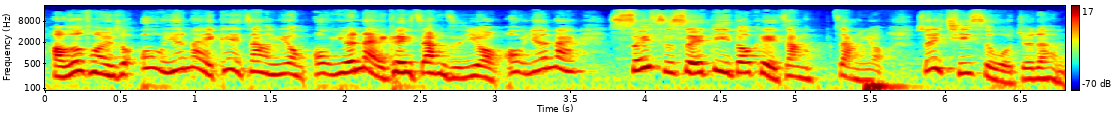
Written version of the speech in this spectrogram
好多同学说，哦，原来也可以这样用，哦，原来也可以这样子用，哦，原来随时随地都可以这样这样用。所以其实我觉得很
